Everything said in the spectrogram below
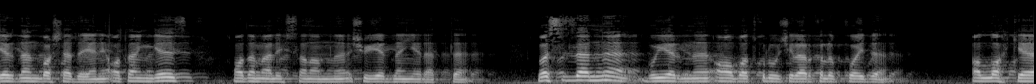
yerdan boshladi. Ya'ni otangiz odam alayhissalomni shu yerdan yaratdi. Va sizlarni bu yerni obod qiluvchilar qilib qo'ydi. Allohga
